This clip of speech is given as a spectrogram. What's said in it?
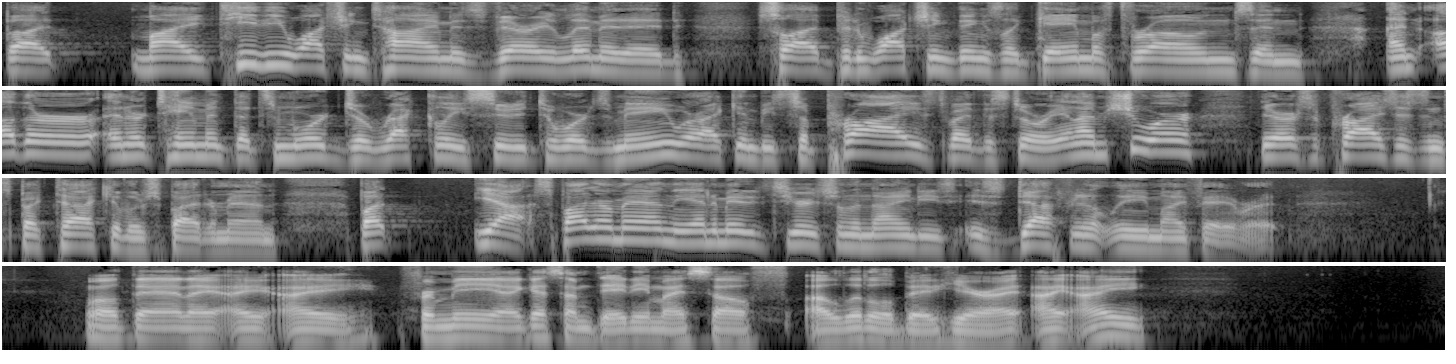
but my TV watching time is very limited, so I've been watching things like Game of Thrones and and other entertainment that's more directly suited towards me, where I can be surprised by the story. And I'm sure there are surprises in Spectacular Spider-Man, but yeah, Spider-Man the animated series from the '90s is definitely my favorite. Well, Dan, I, I, I, for me, I guess I'm dating myself a little bit here. I, I, I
